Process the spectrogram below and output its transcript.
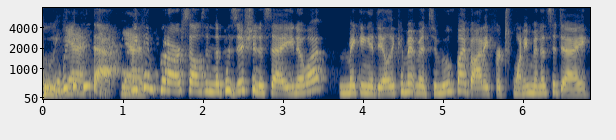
Ooh, we yes, can do that. Yes. We can put ourselves in the position to say, you know what, I'm making a daily commitment to move my body for 20 minutes a day,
